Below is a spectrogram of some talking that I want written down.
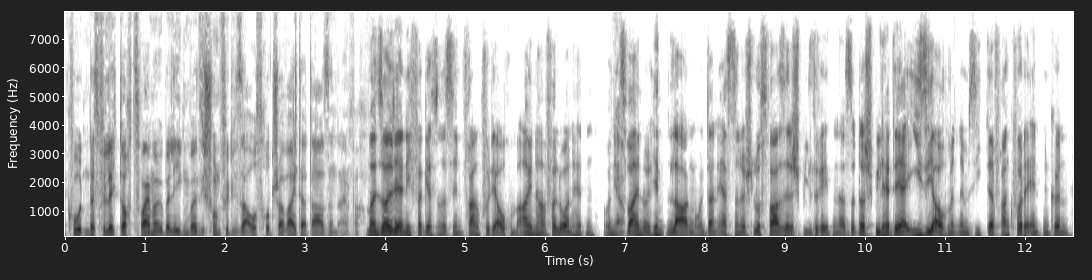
Quoten das vielleicht doch zweimal überlegen, weil sie schon für diese Ausrutscher weiter da sind einfach. Man sollte ja nicht vergessen, dass sie in Frankfurt ja auch um ein Haar verloren hätten und ja. 2-0 hinten lagen und dann erst in der Schlussphase das Spiel drehten. Also das Spiel hätte ja easy auch mit einem Sieg der Frankfurter enden können.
